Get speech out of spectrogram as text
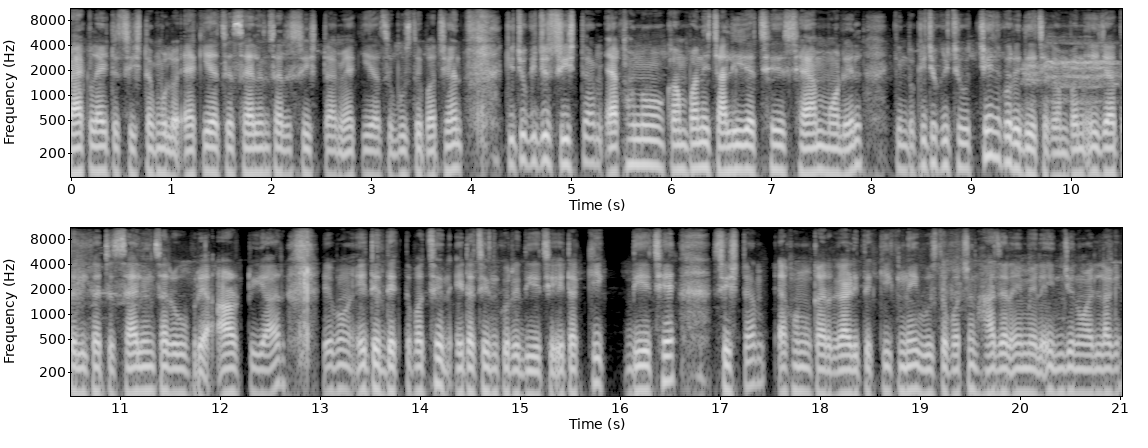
ব্যাকলাইটের সিস্টেমগুলো একই আছে সাইলেন্সারের সিস্টেম একই আছে, বুঝতে পারছেন? কিছু কিছু সিস্টেম এখনও কোম্পানি চালিয়ে যাচ্ছে স্যাম মডেল কিন্তু কিছু কিছু চেঞ্জ করে দিয়েছে কোম্পানি এই জায়গাতে লেখা আছে সাইলেন্সারের উপরে আর টি আর এবং এটা দেখতে পাচ্ছেন, এটা চেঞ্জ করে দিয়েছে। এটা কিক দিয়েছে সিস্টেম এখনকার গাড়িতে কিক নেই, বুঝতে পারছেন? হাজার এম এল ইঞ্জিন অয়েল লাগে,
